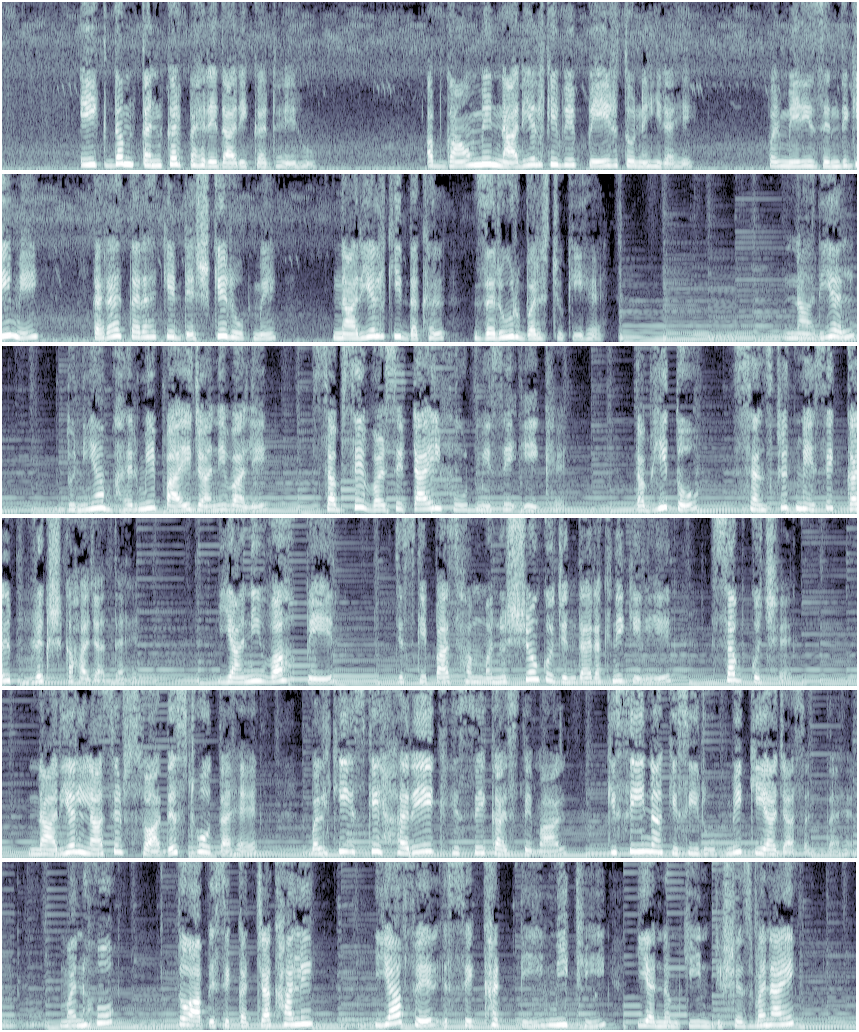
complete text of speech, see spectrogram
एकदम तनकर पहरेदारी कर रहे हों। अब गाँव में नारियल के वे पेड़ तो नहीं रहे, पर मेरी ज़िंदगी में तरह तरह के डिश के रूप में नारियल की दखल ज़रूर बढ़ चुकी है। नारियल दुनिया भर में पाए जाने वाले सबसे वर्सेटाइल फ़ूड में से एक है। तभी तो संस्कृत में इसे कल्प वृक्ष कहा जाता है, यानी वह पेड़ जिसके पास हम मनुष्यों को ज़िंदा रखने के लिए सब कुछ है। नारियल ना सिर्फ़ स्वादिष्ट होता है, बल्कि इसके हर एक हिस्से का इस्तेमाल किसी न किसी रूप में किया जा सकता है। मन हो तो आप इसे कच्चा खा लें, या फिर इससे खट्टी, मीठी या नमकीन डिशेस बनाएँ।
